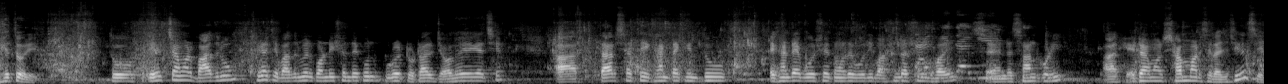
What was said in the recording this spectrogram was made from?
ভেতরে। তো এ হচ্ছে আমার বাথরুম, ঠিক আছে? বাথরুমের কন্ডিশন দেখুন, পুরো টোটাল জল হয়ে গেছে। আর তার সাথে এখানটা কিন্তু, এখানটায় বসে তোমাদের বলি বাসন টাসন হয় স্নান করি। আর এটা আমার সাবমার্সেল আছে, ঠিক আছে?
